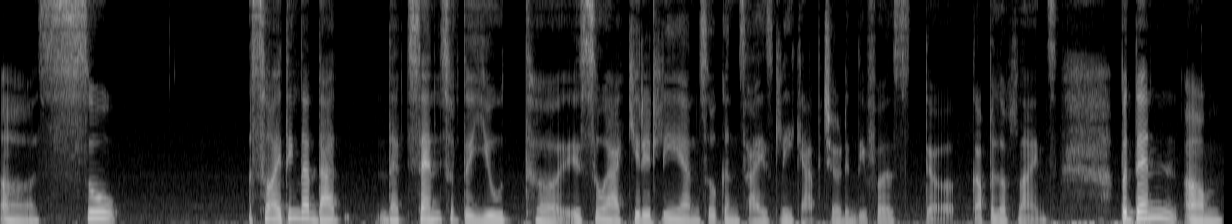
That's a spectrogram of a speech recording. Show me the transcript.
Uh, so, so I think that that that sense of the youth uh, is so accurately and so concisely captured in the first uh, couple of lines. But then um,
